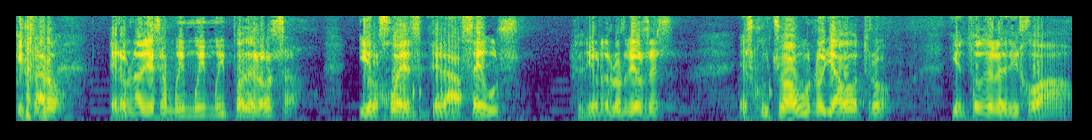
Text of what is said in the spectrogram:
Y claro, era una diosa muy, muy, muy poderosa. Y el juez, que era Zeus, el dios de los dioses, escuchó a uno y a otro y entonces le dijo a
